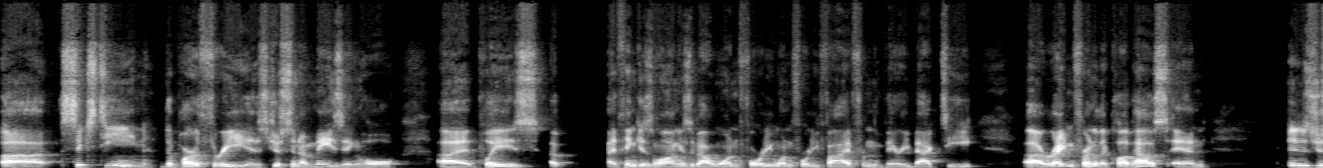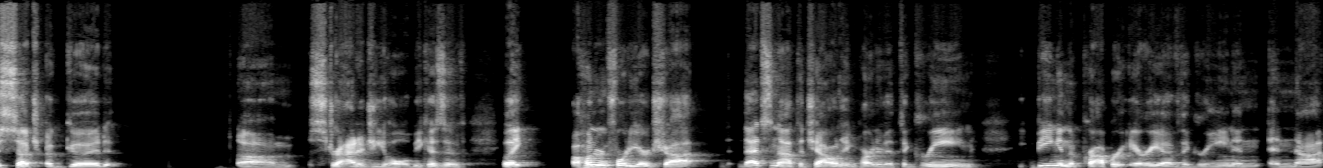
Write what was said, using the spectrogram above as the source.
uh, 16, the par three is just an amazing hole. Uh, it plays uh, I think as long as about 140, 145 from the very back tee, uh, right in front of the clubhouse. And it is just such a good um, strategy hole because of like 140 yard shot. That's not the challenging part of it. The green, being in the proper area of the green and and not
